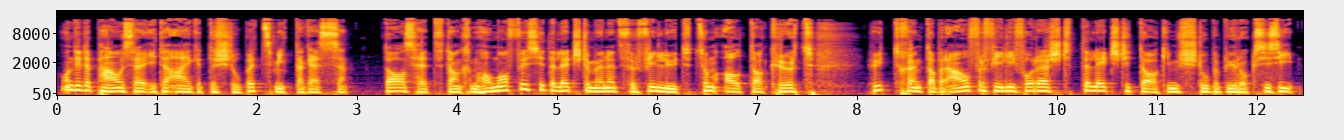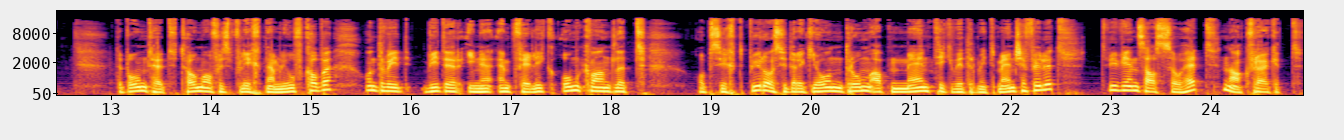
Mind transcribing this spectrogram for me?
und in der Pause in der eigenen Stube zu Mittagessen. Das hat dank dem Homeoffice in den letzten Monaten für viele Leute zum Alltag gehört. Heute könnte aber auch für viele vorerst der letzte Tag im Stubenbüro sein. Der Bund hat die Homeoffice-Pflicht nämlich aufgehoben und wird wieder in eine Empfehlung umgewandelt. Ob sich die Büros in der Region drum ab Montag wieder mit Menschen füllen, die Vivian Sasso hat nachgefragt.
